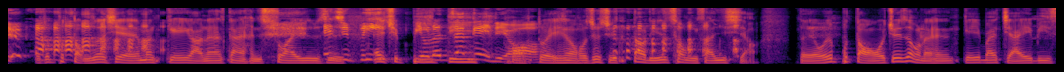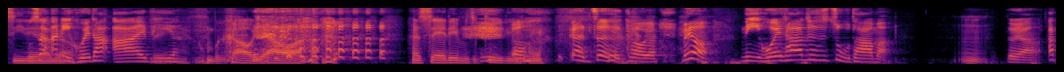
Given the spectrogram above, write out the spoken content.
我就不懂这些，他们 gay 啊，那干很帅是不是 HB？HBD 有人这样跟你聊哦哦，对，我就觉得到底是冲三小。对，我就不懂，我觉得这种人很 gay 吧，假 A B C 的。不是啊，你回他 RIP 啊，不靠腰啊，他谁的不是 gay 的？哦干这很靠要，没有你回他就是祝他嘛，嗯，对啊啊，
